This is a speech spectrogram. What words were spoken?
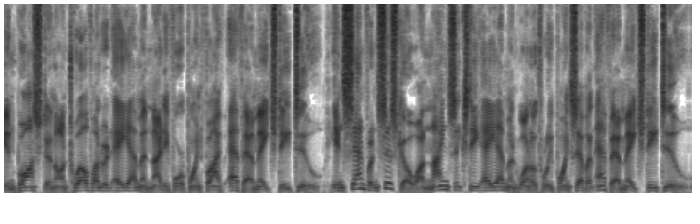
in Boston on 1200 AM and 94.5 FM HD2, in San Francisco on 960 AM and 103.7 FM HD2,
